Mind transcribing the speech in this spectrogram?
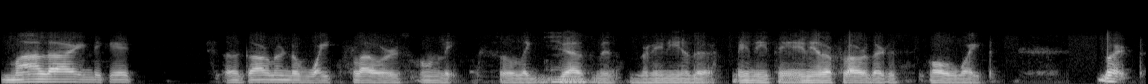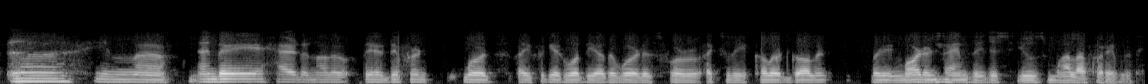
mala indicates a garland of white flowers only so like Mm. jasmine or any other anything any other flower that is all white but uh, in uh, and they had another they are different words i forget what the other word is for actually a colored garland but in modern Mm. times they just use mala for everything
